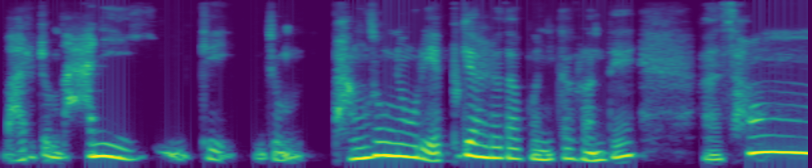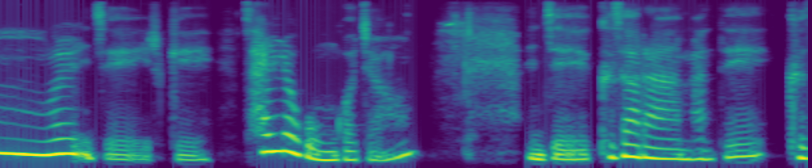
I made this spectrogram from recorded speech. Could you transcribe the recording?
말을 좀 많이 이렇게 좀 방송용으로 예쁘게 하려다 보니까 그런데 성을 이제 이렇게 살려고 온 거죠. 이제 그 사람한테 그,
